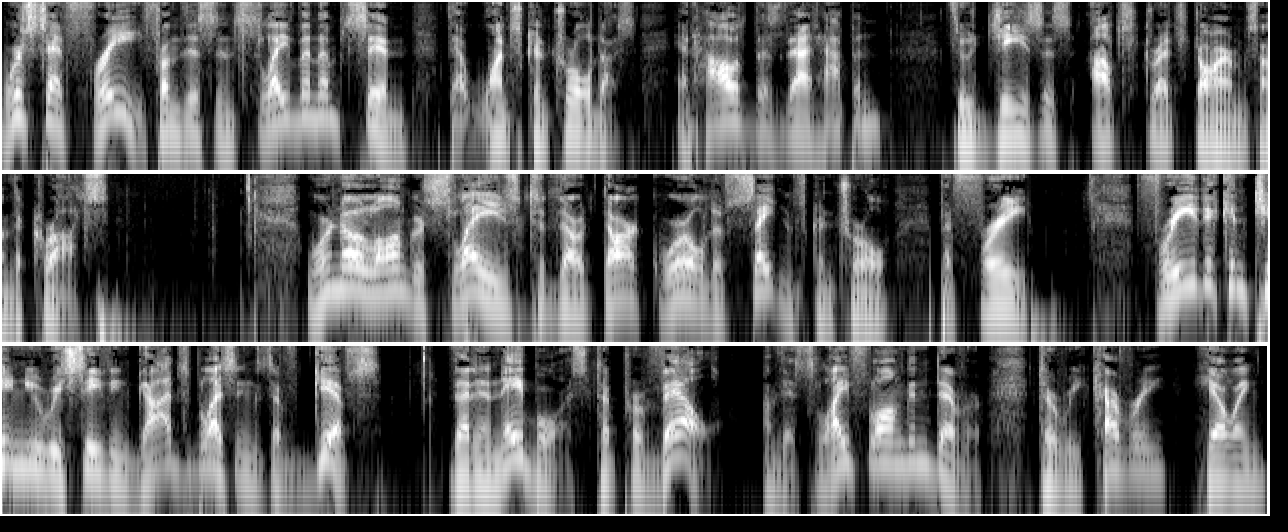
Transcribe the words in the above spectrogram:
we're set free from this enslavement of sin that once controlled us. And how does that happen? Through Jesus' outstretched arms on the cross. We're no longer slaves to the dark world of Satan's control, but free. Free to continue receiving God's blessings of gifts that enable us to prevail on this lifelong endeavor to recovery, healing,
